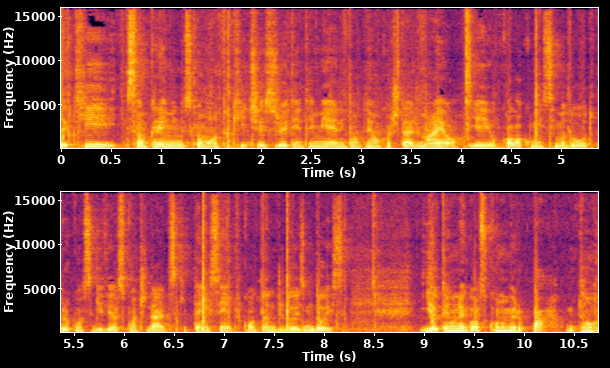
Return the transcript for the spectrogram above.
aqui são creminhos que eu monto kit, esses de 80ml, então tem uma quantidade maior. E aí eu coloco um em cima do outro pra eu conseguir ver as quantidades que tem sempre, contando de dois em dois. E eu tenho um negócio com número par, então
